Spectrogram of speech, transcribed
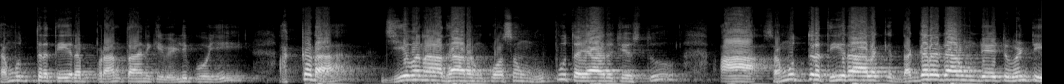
సముద్ర తీర ప్రాంతానికి వెళ్ళిపోయి అక్కడ జీవనాధారం కోసం ఉప్పు తయారు చేస్తూ ఆ సముద్ర తీరాలకి దగ్గరగా ఉండేటువంటి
